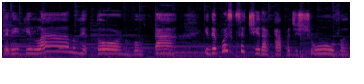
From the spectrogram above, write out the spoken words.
Teria que ir lá no retorno, voltar. E depois que você tira a capa de chuva,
